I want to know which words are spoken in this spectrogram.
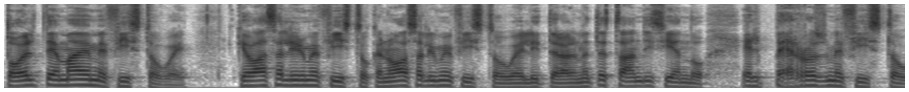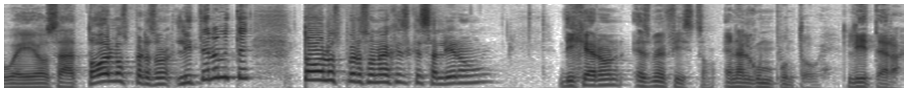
todo el tema de Mephisto, güey. Que va a salir Mephisto, que no va a salir Mephisto, güey. Literalmente estaban diciendo, el perro es Mephisto, güey. O sea, todos los personajes... Literalmente, todos los personajes que salieron, dijeron es Mephisto en algún punto, güey, literal.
